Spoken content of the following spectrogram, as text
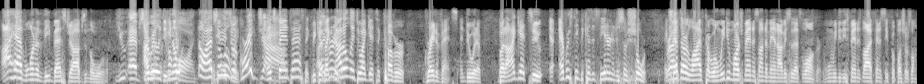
I have one of the best jobs in the world. You absolutely I really do. Come you know on. No, absolutely. It's a great job. It's fantastic because like not only do I get to cover great events and do whatever, but I get to everything because it's the internet is so short. Except Right. our live cover. When we do March Madness on demand, obviously that's longer. When we do these fan live fantasy football shows long.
